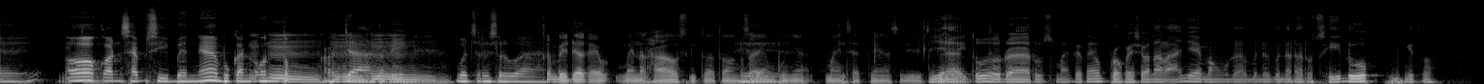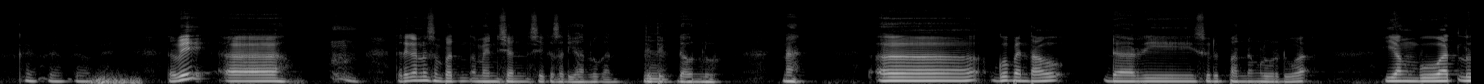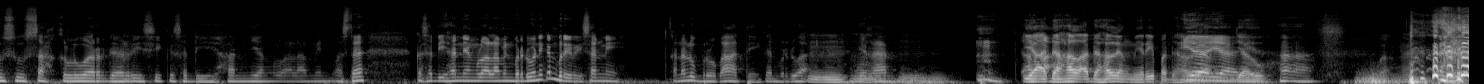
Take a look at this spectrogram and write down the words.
Oh, konsepsi bandnya bukan untuk Mm, kerja mm, tapi mm. buat seru-seruan. kan beda kayak Manor House gitu atau Angsa Iya, yang iya. punya mindsetnya sendiri Iya itu udah harus mindsetnya profesional aja emang udah bener-bener harus hidup gitu. Oke, oke, oke, oke. Tapi eh tadi kan lu sempat mention si kesedihan lu kan, titik down lu. Nah, eh gue pengen tahu dari sudut pandang lu berdua yang buat lu susah keluar dari si kesedihan yang lu alamin. Maksudnya kesedihan yang lu alamin berdua ini kan beririsan nih. Karena lu bro banget nih kan berdua. Mm, Ya kan? mm. ya ada hal ada hal yang mirip ada hal Iya, yang iya, jauh. Ha-ha. banget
